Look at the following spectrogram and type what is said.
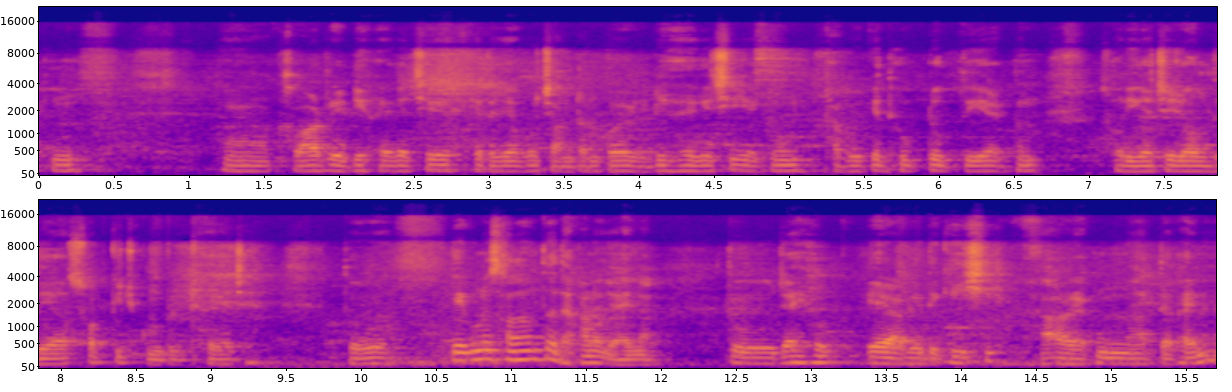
এখন খাবার রেডি হয়ে গেছে। খেতে যাব, চান টান করে রেডি হয়ে গেছি। একদম ঠাকুরকে ধূপ টুপ দিয়ে একদম সরি গাছে, জল দেওয়া সব কিছু কমপ্লিট হয়ে গেছে। তো এগুলো সাধারণত দেখানো যায় না। তো যাই হোক এর আগে দেখিয়েছি, আর এখন আর দেখায় না।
